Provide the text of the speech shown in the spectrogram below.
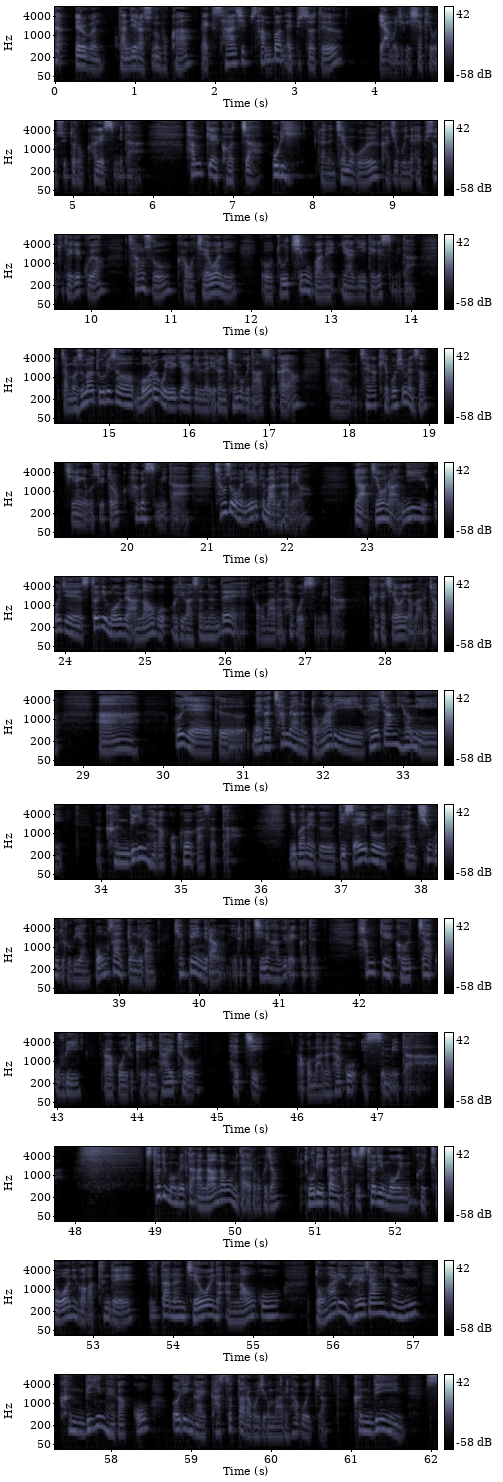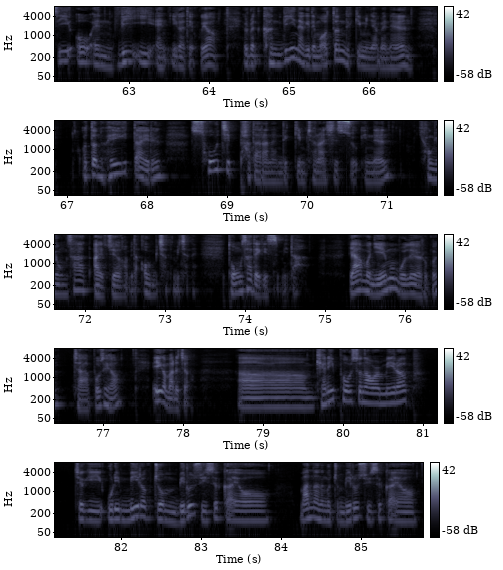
자, 여러분, 단디라 수능 복화 143번 에피소드 야무지게 시작해 볼 수 있도록 하겠습니다. 함께 걷자, 우리! 라는 제목을 가지고 있는 에피소드 되겠고요. 창수하고 재원이 요 두 친구 간의 이야기 되겠습니다. 자, 머스마 둘이서 뭐라고 얘기하길래 이런 제목이 나왔을까요? 잘 생각해 보시면서 진행해 볼 수 있도록 하겠습니다. 창수가 먼저 이렇게 말을 하네요. 야, 재원아, 니 어제 스터디 모임에 안 나오고 어디 갔었는데? 라고 말을 하고 있습니다. 그러니까 재원이가 말하죠. 아, 어제 그 내가 참여하는 동아리 회장 형이 그 convene 해갖고 그거 갔었다. 이번에 그 disabled 한 친구들을 위한 봉사활동이랑 캠페인이랑 이렇게 진행하기로 했거든. 함께 걷자 우리라고 이렇게 entitle 했지. 라고 말을 하고 있습니다. 스터디 모임 일단 안 나왔나 봅니다, 여러분. 그죠? 둘이 일단은 같이 스터디 모임 그 조원인 것 같은데, 일단은 재원이는 안 나오고, 동아리 회장형이 컨빈 해갖고 어딘가에 갔었다라고 지금 말을 하고 있죠. convene, c-o-n-v-e-n-e가 되고요. 여러분, convene 하게 되면 어떤 느낌이냐면은 어떤 회의 따위를 소집하다라는 느낌 전하실 수 있는 형용사, 아니, 죄송합니다. 어, 미쳤다, 미쳤네. 동사 되겠습니다. 야, 한번 예문 볼래요, 여러분? 자, 보세요. A가 말하죠. Um, can he post on our meetup? 저기, 우리 meetup 좀 미룰 수 있을까요? 만나는 것 좀 미룰 수 있을까요?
